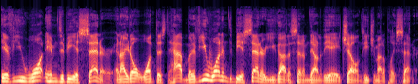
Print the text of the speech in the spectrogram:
if you want him to be a center, and I don't want this to happen, but if you want him to be a center, you got to send him down to the AHL and teach him how to play center.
